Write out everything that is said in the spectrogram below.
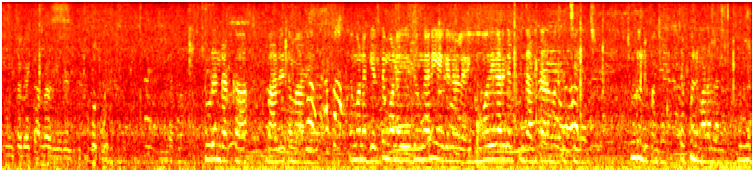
చూపించలేక అందరు వేరే తిప్పిపోతుంది చూడండి అక్క బాధ్యత మాది. మొన్న గెలితే మొన్న ఏదో కానీ గెలవాలి. ఇప్పుడు మోదీ గారు గెలిపింది అధికారం అంతా చేయొచ్చు. చూడండి కొంచెం చెప్పండి మనల్ని పువ్వు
